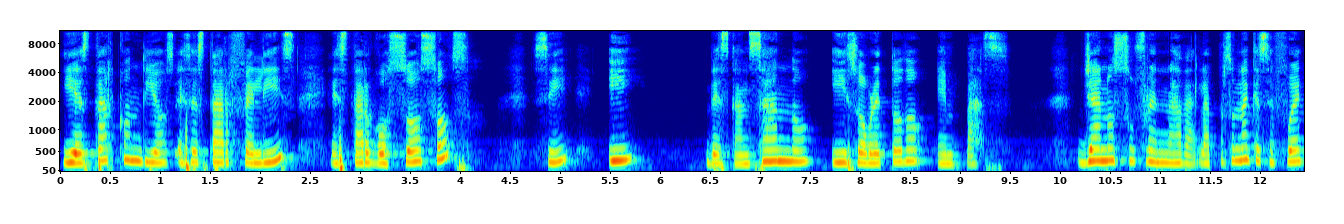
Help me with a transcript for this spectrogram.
y estar con Dios es estar feliz, estar gozosos, ¿sí? Y descansando y sobre todo en paz. Ya no sufre nada. La persona que se fue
